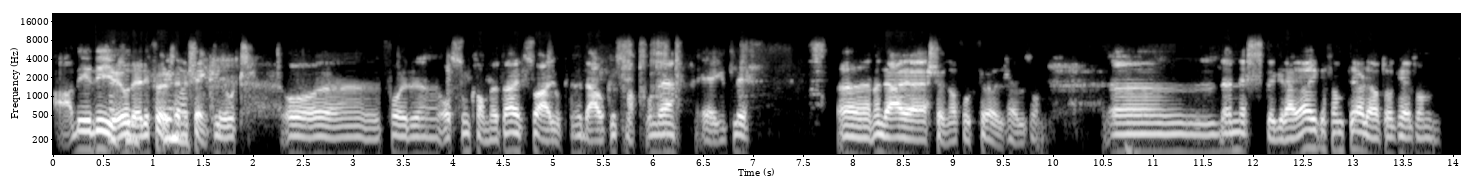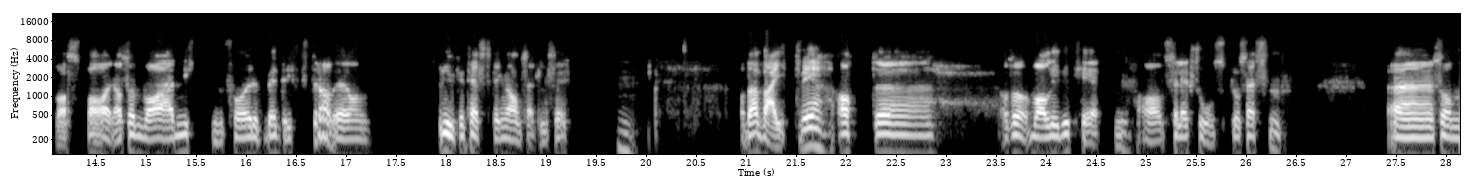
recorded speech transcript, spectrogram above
Ja, de, de, gjør jo det. De føler seg mistenkeliggjort. Og uh, for oss som kan dette her, så er det jo, det er jo ikke snakk om det, egentlig. Men men er, jeg skjønner at folk føler seg det sånn. Uh, den neste greia ikke sant, det er det at okay, sånn, hva, sparer, altså, hva, er nytten for bedrifter da, ved å bruke testing ved ansettelser? Mm. Og Da vet vi at uh, altså, validiteten av seleksjonsprosessen uh, sånn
